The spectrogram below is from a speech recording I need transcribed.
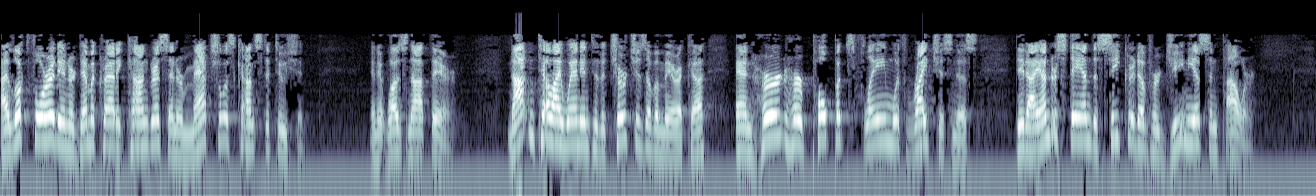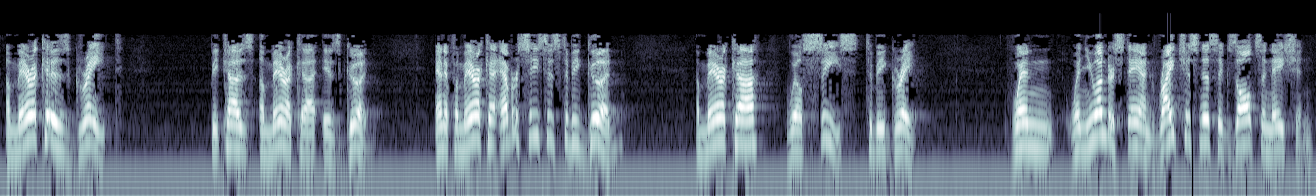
I looked for it in her Democratic Congress and her matchless Constitution, and it was not there. Not until I went into the churches of America and heard her pulpits flame with righteousness did I understand the secret of her genius and power. America is great because America is good. And if America ever ceases to be good, America will cease to be great. When, when you understand righteousness exalts a nation,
